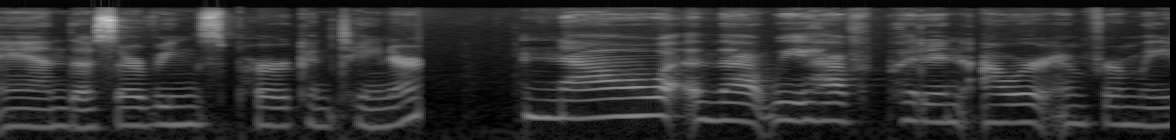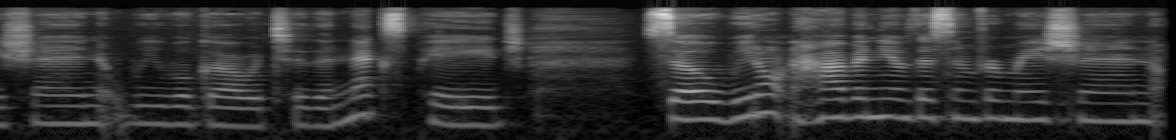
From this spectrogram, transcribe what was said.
and the servings per container. Now that we have put in our information, we will go to the next page. So we don't have any of this information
